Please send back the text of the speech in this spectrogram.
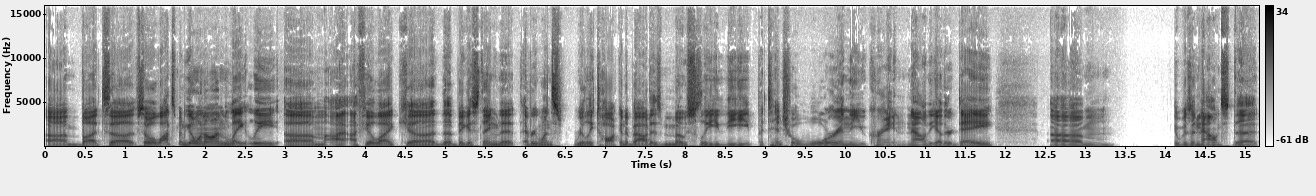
um, but uh, so a lot's been going on lately. Um, I, I, feel like uh, the biggest thing that everyone's really talking about is mostly the potential war in the Ukraine. Now, the other day, um, it was announced that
